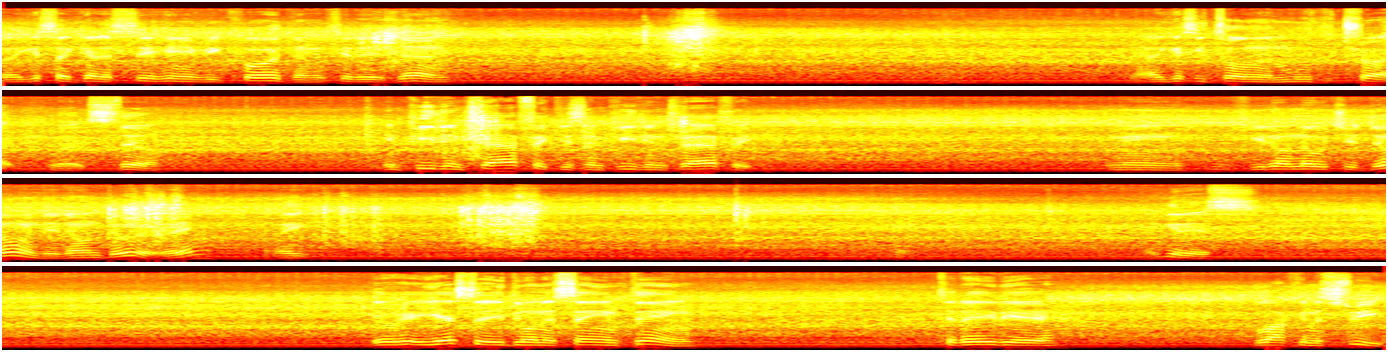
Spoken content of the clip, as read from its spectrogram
So I guess I gotta sit here and record them until they're done. I guess he told him to move the truck, but still. Impeding traffic is impeding traffic. I mean, if you don't know what you're doing, then don't do it, right? Like, look at this. They were here yesterday doing the same thing. Today they're blocking the street.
